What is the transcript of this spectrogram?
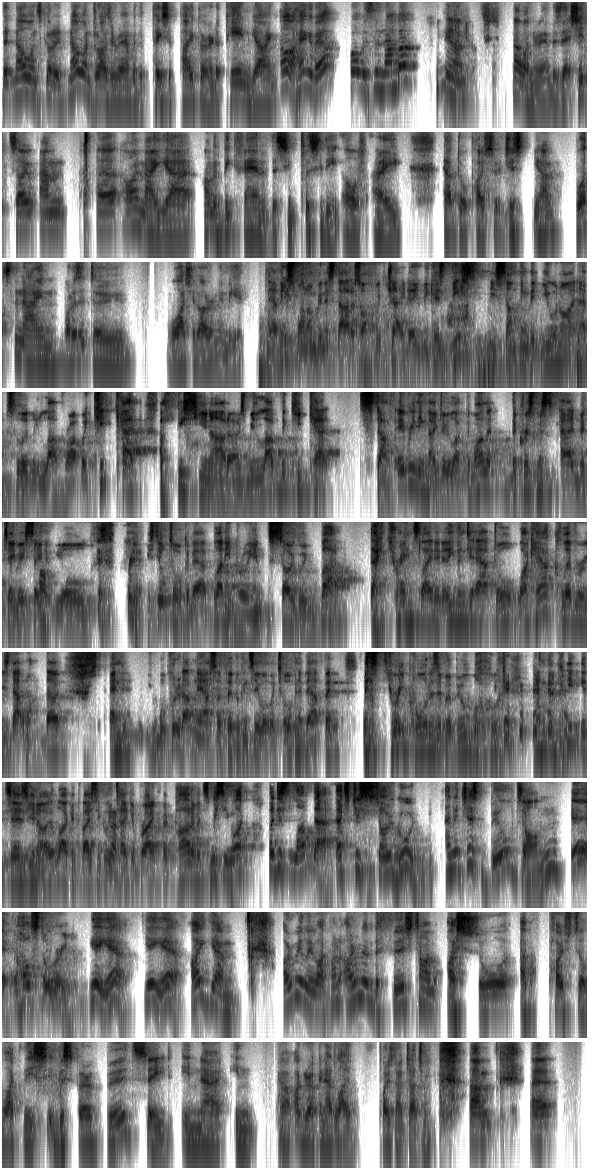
that no one's got no one drives around with a piece of paper and a pen going, oh, hang about, what was the number? You know, yeah. no one remembers that shit. So um, uh, I'm a am uh, a big fan of the simplicity of a outdoor poster. Just you know, what's the name? What does it do? Why should I remember you? Now, this one, I'm going to start us off with JD because this is something that you and I absolutely love, right? We're Kit Kat aficionados. We love the Kit Kat stuff, everything they do, like the one that the Christmas ad, the TVC oh, that we all we still talk about, bloody brilliant, so good. But they translated it even to outdoor. Like, how clever is that one? Though, and we'll put it up now so people can see what we're talking about. But it's three quarters of a billboard, and the bit that says, you know, like it's basically take a break, but part of it's missing. Like, I just love that. That's just so good, and it just builds on, yeah, the whole story. Yeah, yeah, yeah, yeah. I um. I really like one. I remember the first time I saw a poster like this. It was for a bird seed in uh, in uh, I grew up in Adelaide. Please don't judge me. Um, uh,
